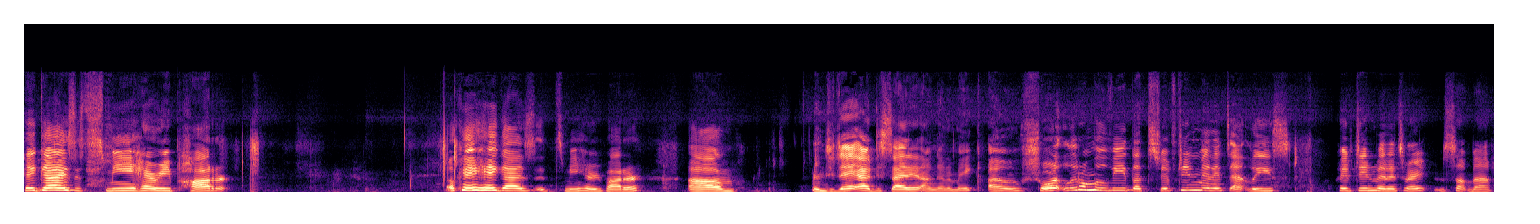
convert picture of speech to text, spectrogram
Hey guys, it's me, Harry Potter. Okay, hey guys, it's me, Harry Potter. Um, and today I decided I'm gonna make a short little movie that's 15 minutes at least. 15 minutes, right? It's not bad.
